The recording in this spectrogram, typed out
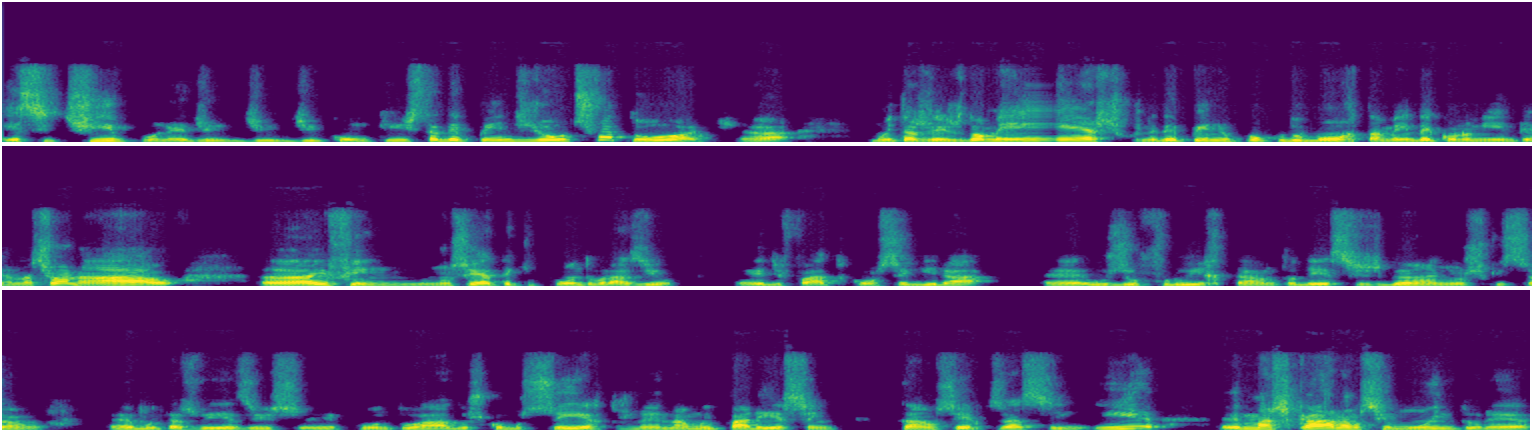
esse tipo né, de, de, de, conquista depende de outros fatores, né? muitas vezes domésticos, né? depende um pouco do humor também da economia internacional, uh, enfim, não sei até que ponto o Brasil eh, de fato conseguirá eh, usufruir tanto desses ganhos que são eh, muitas vezes pontuados como certos, né? não me parecem tão certos assim. E mascaram-se muito né,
